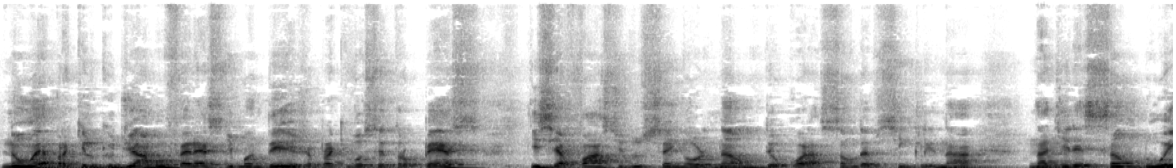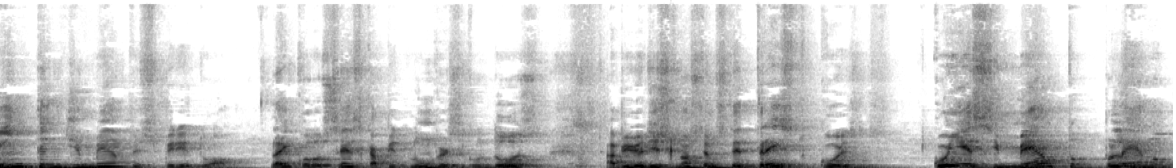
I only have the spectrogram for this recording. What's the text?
não é para aquilo que o diabo oferece de bandeja, para que você tropece e se afaste do Senhor. Não, o teu coração deve se inclinar na direção do entendimento espiritual. Lá em Colossenses capítulo 1, versículo 12, a Bíblia diz que nós temos que ter três coisas: conhecimento pleno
